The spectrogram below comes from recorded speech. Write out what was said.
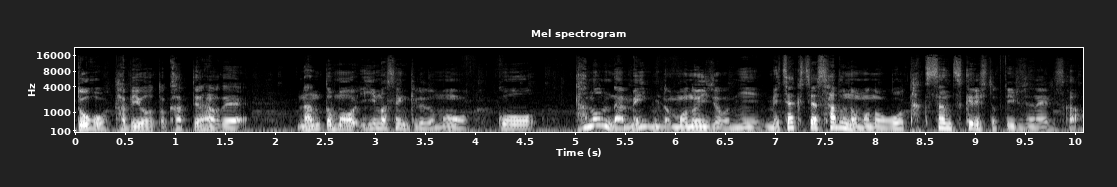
どう食べようと勝手なので何とも言いませんけれどもこう頼んだメインのもの以上にめちゃくちゃサブのものをたくさんつける人っているじゃないですか。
